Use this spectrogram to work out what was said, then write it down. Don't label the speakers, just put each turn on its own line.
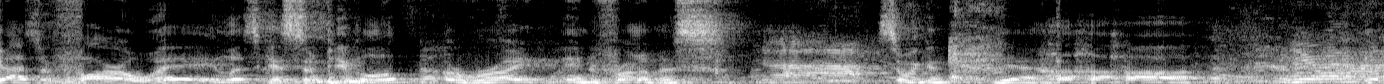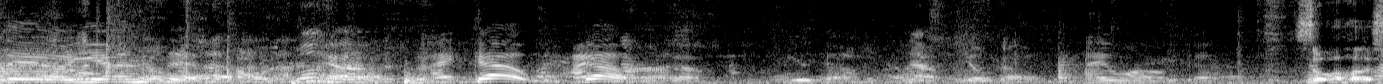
guys are far away. Let's get some people right in front of us. Ah. So we can, yeah, ha ha ha.
You and Sue, you and Sue. Go, go, go.
You go. No, you'll go.
I won't go.
So a hush.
